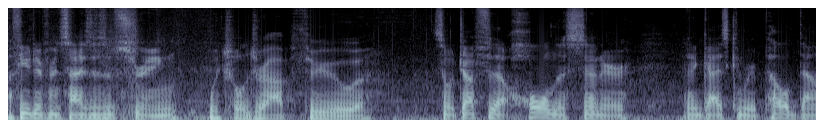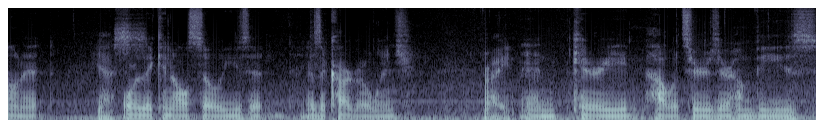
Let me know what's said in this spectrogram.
a few different sizes of string. Which will drop through. So it drops through that hole in the center, and guys can rappel down it, Yes. or they can also use it as a cargo winch Right. and carry howitzers or Humvees,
